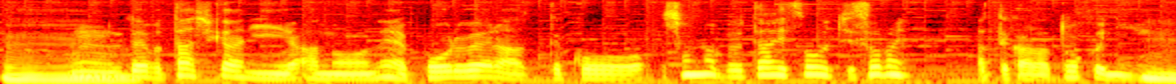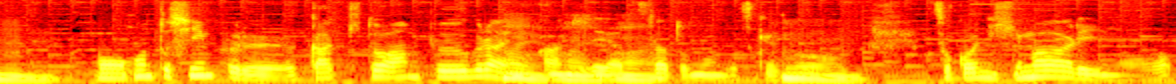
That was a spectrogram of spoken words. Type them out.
うん、でも確かにあの、ね、ポール・ウェラーってこう、そんな舞台装置、ソロってから特に、もう本当シンプル、楽器とアンプぐらいの感じでやってたと思うんですけど、そこにひまわりの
